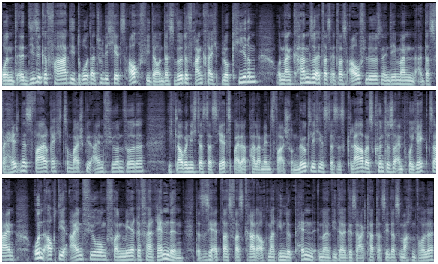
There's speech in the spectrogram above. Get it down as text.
Und äh, diese Gefahr, die droht natürlich jetzt auch wieder. Und das würde Frankreich blockieren. Und man kann so etwas etwas auflösen, indem man das Verhältniswahlrecht zum Beispiel einführen würde. Ich glaube nicht, dass das jetzt bei der Parlamentswahl schon möglich ist. Das ist klar. Aber es könnte so ein Projekt sein. Und auch die Einführung von mehr Referenden. Das ist ja etwas, was gerade auch Marine Le Pen immer wieder gesagt hat, dass sie das machen wolle.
